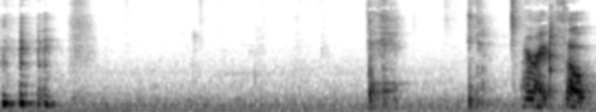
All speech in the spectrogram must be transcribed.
All right, so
